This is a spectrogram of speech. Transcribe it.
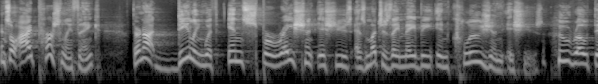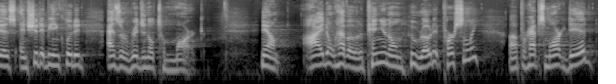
And so I personally think they're not dealing with inspiration issues as much as they may be inclusion issues. Who wrote this and should it be included as original to Mark? Now, I don't have an opinion on who wrote it personally. Uh, perhaps Mark did.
